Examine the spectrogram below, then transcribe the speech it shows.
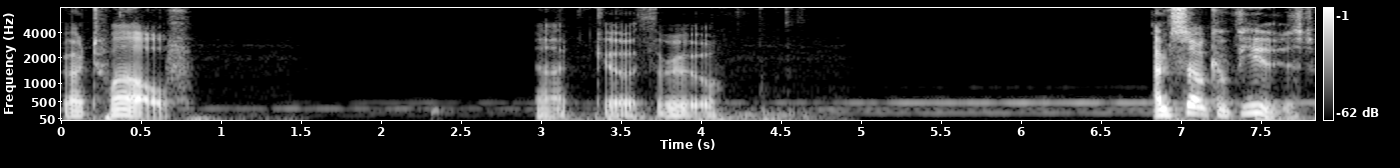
About 12. Not go through. I'm so confused.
